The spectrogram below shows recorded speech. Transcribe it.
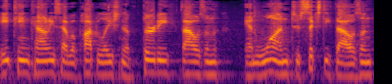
18 counties have a population of 30,000 and 1 to 60,000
